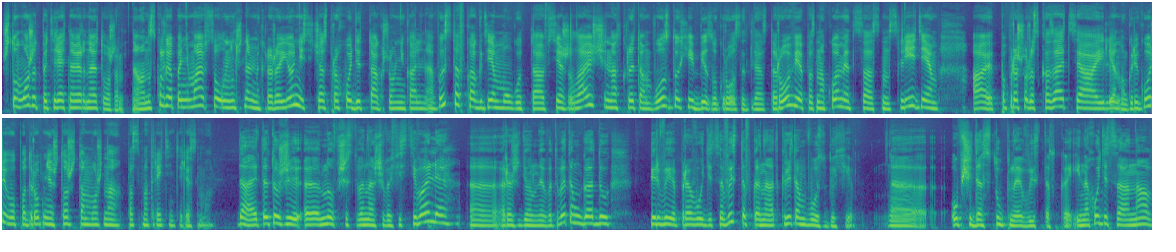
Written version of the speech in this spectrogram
что может потерять, наверное, тоже. А, Насколько я понимаю, в Солнечном микрорайоне сейчас проходит также уникальная выставка, где могут а, все желающие на открытом воздухе без угрозы для здоровья познакомиться с наследием. А, Попрошу рассказать Елену Григорьеву подробнее, что же там можно посмотреть интересного. Да, это тоже э, новшество нашего фестиваля, э, рожденное вот в этом году. Впервые проводится выставка на открытом воздухе. Э, Общедоступная выставка. И находится она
